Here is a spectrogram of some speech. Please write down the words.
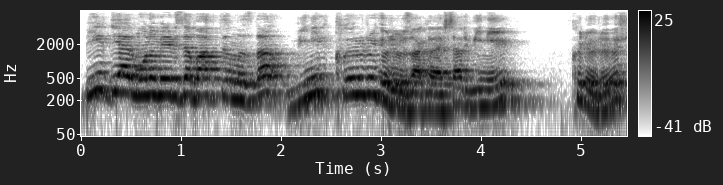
Bir diğer monomerimize baktığımızda vinil klorürü görüyoruz arkadaşlar. Vinil klorür.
